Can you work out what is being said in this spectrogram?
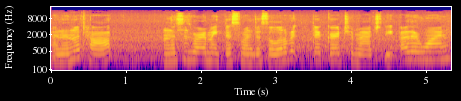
And then the top. And this is where I make this one just a little bit thicker to match the other one.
